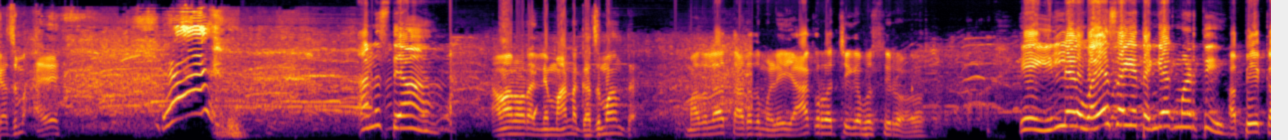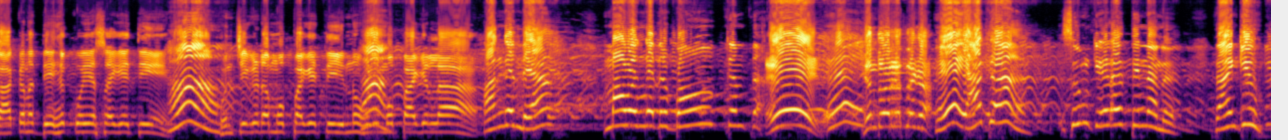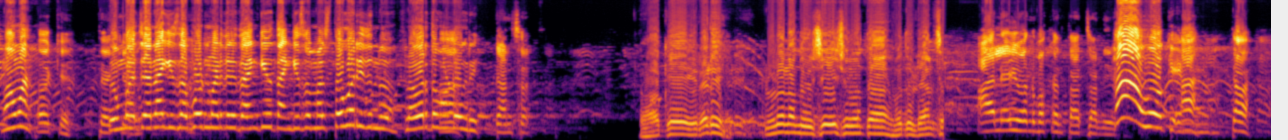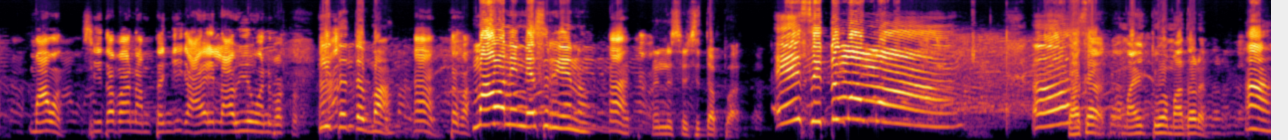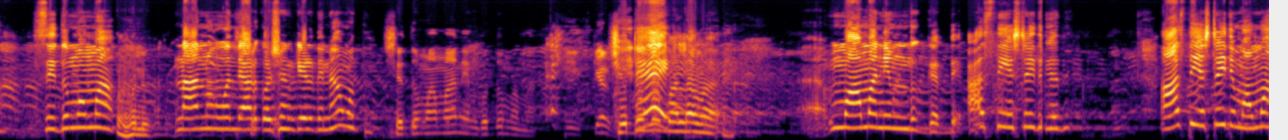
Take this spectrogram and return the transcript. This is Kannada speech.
ಗಜಮ ಏ. ಅನಿಸ್ತ್ಯಾ ಅವ ನೋಡ ನಿಮ್ಮ ಅಣ್ಣ ಗಜಮ ಅಂತ. ಮೊದಲ ತಡದ ಮಳೆ ಯಾಕೆ ರೊಚ್ಚಿಗೆ ಬಸ್ತಿರೋ ಏ ಇಲ್ಲೇ ವಯಸ್ಸಾಗಿ ತಂಗ್ಯಾಕ್ ಮಾಡ್ತಿ? ಅಪ್ಪಿ ಕಾಕನ ದೇಹಕ್ಕೆ ವಯಸ್ಸಾಗೈತಿ. ಹಾ. ಹುಂಚಿ ಗಿಡ ಮುಪ್ಪಾಗೈತಿ ಇನ್ನು ಹುಳಿ ಹಾ. ಮುಪ್ಪಾಗಿಲ್ಲ. ಹಂಗಂದ್ಯಾ? ಮಾವ ಹಂಗಾದ್ರ ಬಾಂಕ್ ಏ. ಏ. ಹಿಂದೋರ್ಯದಾಗ ಏ ಯಾಕ? ಸುಮ್ ಕೇಳತ್ತೀನಿ ನಾನು. ಥ್ಯಾಂಕ್ ಯು ಮಾಮ ಓಕೆ ತುಂಬಾ ಚೆನ್ನಾಗಿ ಸಪೋರ್ಟ್ ಮಾಡಿದ್ರಿ. Thank you thank you so much ತಗೋರಿ ಇದನ್ನು. ಫ್ಲವರ್ ತಗೊಂಡು ಹೋಗ್ರಿ. ಡ್ಯಾನ್ಸರ್ ಓಕೆ ರೆಡಿ ನೋಡೋಣ ಒಂದು ವಿಶೇಷವಾದಂತ ಒಂದು ಡ್ಯಾನ್ಸ್ ಆಲೇ ಅನ್ಬೇಕಂತ ಅಜ್ಜ ನೀವು ಹಾ ಓಕೆ ಹಾ, ತಗೋ. ಮಾವ ಸೀದಾ ಬಾ ನಮ್ಮ ತಂಗಿಗೆ ಐ ಲವ್ ಯು ಅನ್ಬೇಕು. ಈತತ್ತಮ್ಮ ಹಾ ತಗೋ. ಮಾವ ನಿನ್ನ ಹೆಸರು ಏನು? ಹಾ ನನ್ನ ಹೆಸರು ಸಿದ್ದಪ್ಪ. ಏ ಸಿದ್ದು ಮಾಮ. ಕಾಕ ಮೈಕ್ ತಗೋ ಮಾತಾಡ. ಆ, ಸಿದ್ದು ಮಾಮ ನಾನು ಒಂದ್ ಎರಡು ಕ್ವಶನ್ ಕೇಳ್ತೀನ ಮತ್ತೆ? ಸಿದ್ದು ಮಾಮ ನಿನ್ ಗುದ್ದು ಮಾಮ. ನಿಮ್ಮದು ಮಾಮ ನಿಮ್ದು ಗದ್ದೆ. ಆಸ್ತಿ ಎಷ್ಟೈತಿ ಗದ್ದೆ? ಆಸ್ತಿ ಎಷ್ಟೈತಿ ಮಾಮ?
